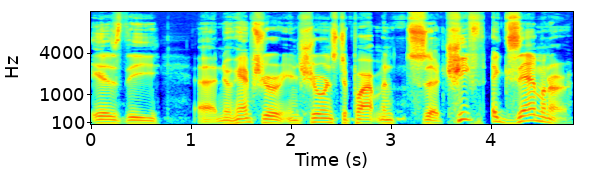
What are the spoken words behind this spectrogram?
is the New Hampshire Insurance Department's chief examiner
